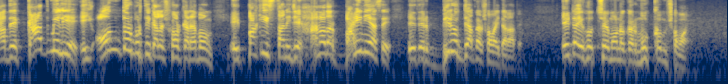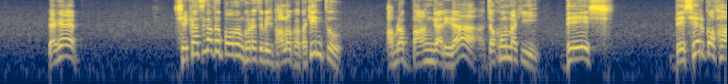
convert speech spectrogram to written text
কাঁধে কাঁধ মিলিয়ে এই অন্তর্বর্তীকালে সরকার এবং এই পাকিস্তানি যে হানাদার বাহিনী আছে, এদের বিরুদ্ধে আপনারা সবাই দাঁড়াবে এটাই হচ্ছে মনে করেন মুখ্যম সময়। দেখেন, শেখ হাসিনা তো পতন ঘটেছে, বেশ ভালো কথা, কিন্তু আমরা বাঙালিরা যখন নাকি দেশ, দেশের কথা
